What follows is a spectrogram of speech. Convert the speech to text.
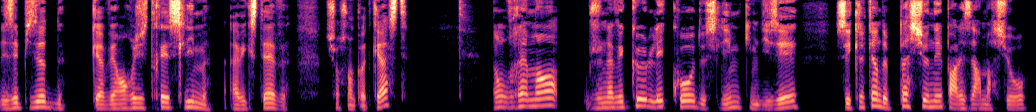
les épisodes qu'avait enregistré Slim avec Steve sur son podcast. Donc vraiment, je n'avais que l'écho de Slim qui me disait, c'est quelqu'un de passionné par les arts martiaux,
